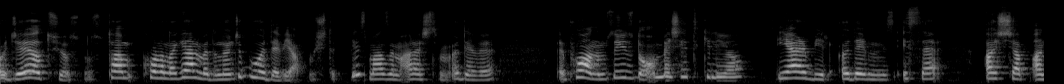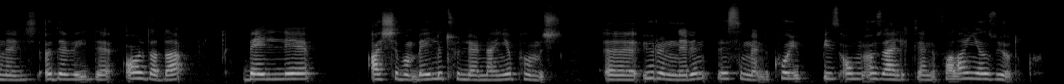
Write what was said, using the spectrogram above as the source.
Hocaya atıyorsunuz. Tam korona gelmeden önce bu ödevi yapmıştık biz. Malzeme araştırma ödevi e, puanımızı %15 etkiliyor. Diğer bir ödevimiz ise ahşap analiz ödeviydi. Orada da belli ahşabın belli türlerinden yapılmış e, ürünlerin resimlerini koyup biz onun özelliklerini falan yazıyorduk.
